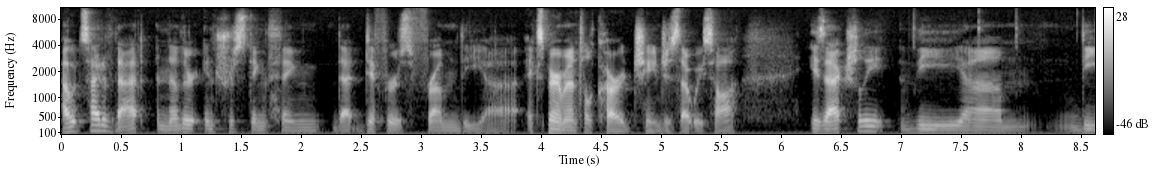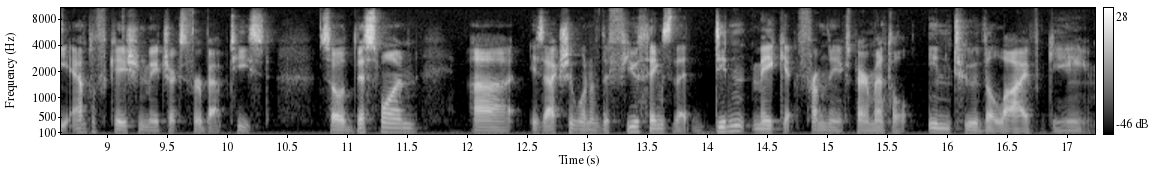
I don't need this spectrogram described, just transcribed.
outside of that, another interesting thing that differs from the uh, experimental card changes that we saw is actually the um, the amplification matrix for Baptiste. So this one uh, is actually one of the few things that didn't make it from the experimental into the live game.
